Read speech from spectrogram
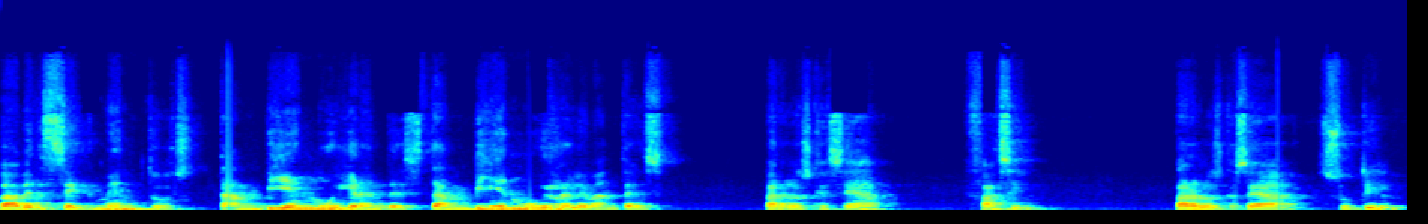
va a haber segmentos también muy grandes, también muy relevantes, para los que sea fácil, para los que sea sutil,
